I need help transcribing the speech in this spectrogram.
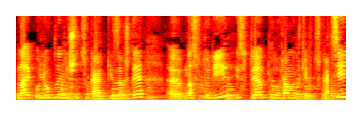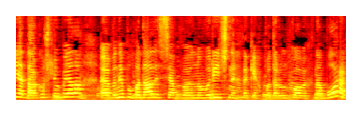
найулюбленіші цукерки. Завжди е, на столі і стояв кілограм таких цукерок. Ці я також любила. Е, вони попадалися в новорічних таких подарункових наборах,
